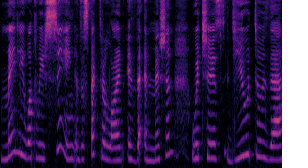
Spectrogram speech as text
mainly what we're seeing in the spectral line is the emission, which is due to the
